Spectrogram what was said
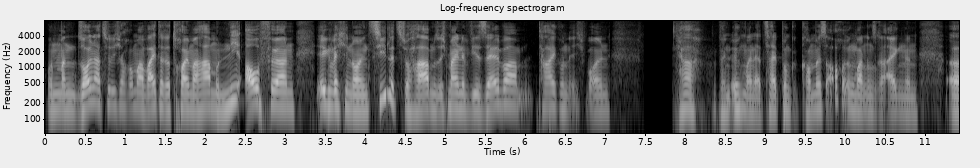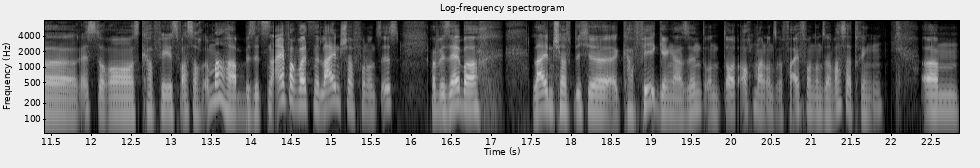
und man soll natürlich auch immer weitere Träume haben und nie aufhören, irgendwelche neuen Ziele zu haben. So, ich meine, wir selber, Tarek und ich, wollen ja, wenn irgendwann der Zeitpunkt gekommen ist, auch irgendwann unsere eigenen äh, Restaurants, Cafés, was auch immer haben, besitzen. Einfach weil es eine Leidenschaft von uns ist, weil wir selber leidenschaftliche Kaffeegänger sind und dort auch mal unsere Pfeife und unser Wasser trinken. Ähm,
